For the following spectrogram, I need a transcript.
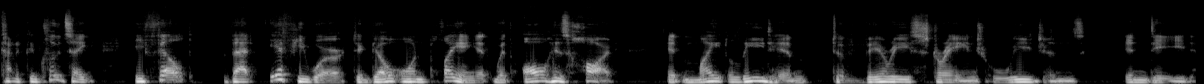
kind of concludes saying he felt that if he were to go on playing it with all his heart, it might lead him to very strange regions indeed.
